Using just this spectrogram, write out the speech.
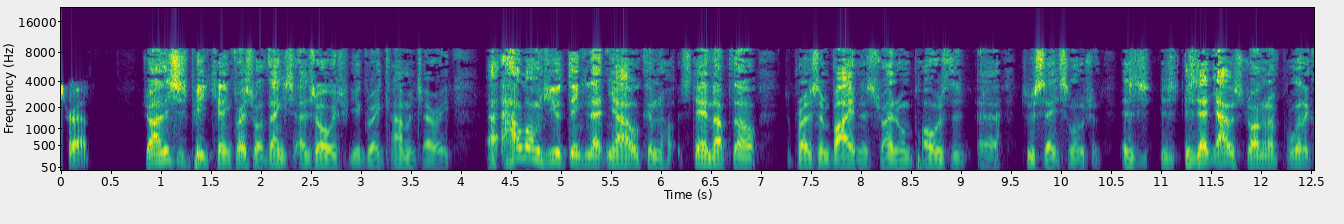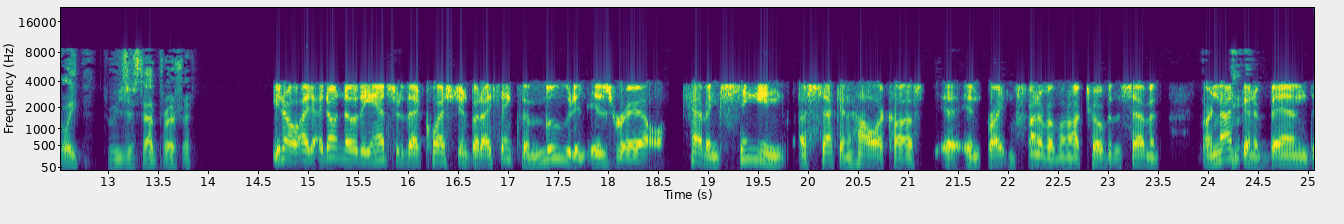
Strip. John, this is Pete King. First of all, thanks as always for your great commentary. Uh, how long do you think Netanyahu can stand up, though, to President Biden is trying to impose the uh, two-state solution? Is, is, is Netanyahu strong enough politically to resist that pressure? You know, I, I don't know the answer to that question, but I think the mood in Israel, having seen a second Holocaust uh, in, right in front of them on October the 7th, are not going to bend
